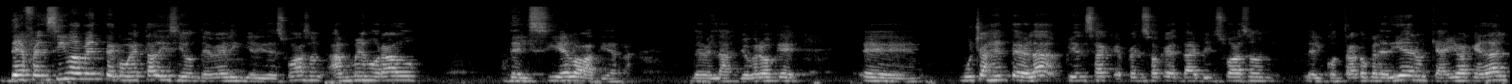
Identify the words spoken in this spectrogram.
defensivamente con esta adición de Bellinger y de Swanson han mejorado del cielo a la tierra. De verdad, yo creo que eh, mucha gente, ¿verdad? Piensa que pensó que Darwin Swanson, el contrato que le dieron, que ahí iba a quedar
